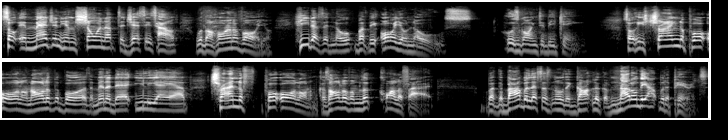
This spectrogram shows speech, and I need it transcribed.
So imagine him showing up to Jesse's house with a horn of oil. He doesn't know, but the oil knows who's going to be king. So he's trying to pour oil on all of the boys, Aminadab, Eliab, trying to pour oil on them because all of them look qualified. But the Bible lets us know that God looketh not on the outward appearance,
